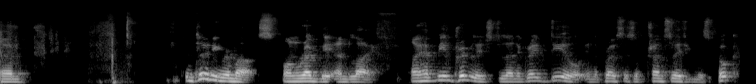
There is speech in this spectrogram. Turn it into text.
Um, concluding remarks on rugby and life. I have been privileged to learn a great deal in the process of translating this book,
